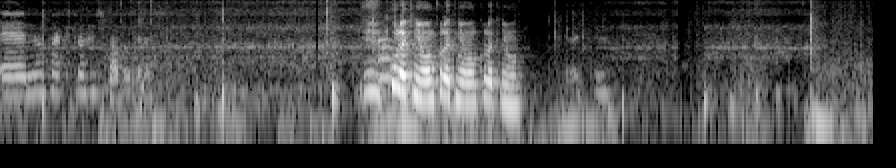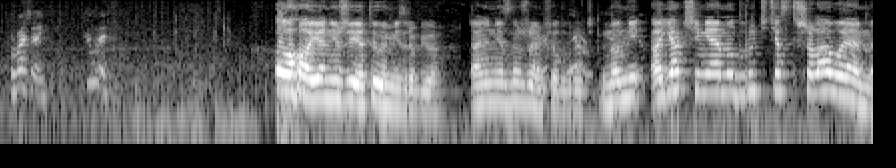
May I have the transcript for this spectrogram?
E, no tak trochę słabo teraz. Kulek nie mam, kulek nie mam, kulek nie mam. Uważaj. Oha, ja nie żyję, tyły mi zrobiły. Ale nie zdążyłem się odwrócić. No nie, a jak się miałem odwrócić? Ja strzelałem!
